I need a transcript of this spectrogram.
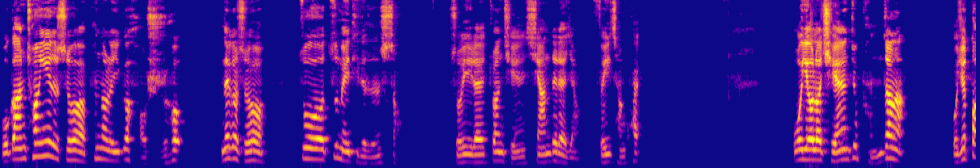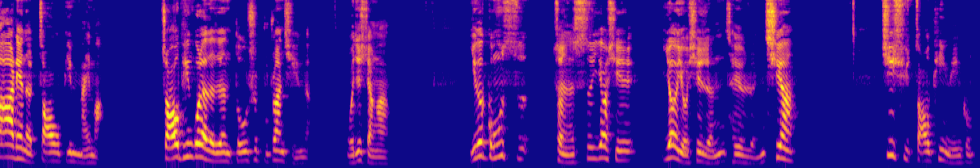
我刚创业的时候啊，碰到了一个好时候，那个时候做自媒体的人少。所以呢，赚钱相对来讲非常快。我有了钱就膨胀了，我就大量的招兵买马，招聘过来的人都是不赚钱的。我就想啊，一个公司总是要些要有些人才有人气啊，继续招聘员工，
